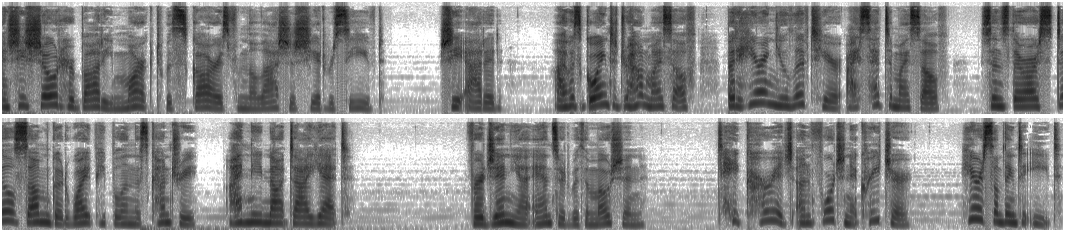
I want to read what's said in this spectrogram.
and she showed her body marked with scars from the lashes she had received. She added, I was going to drown myself, but hearing you lived here, I said to myself, Since there are still some good white people in this country, I need not die yet. Virginia answered with emotion, Take courage, unfortunate creature. Here is something to eat.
